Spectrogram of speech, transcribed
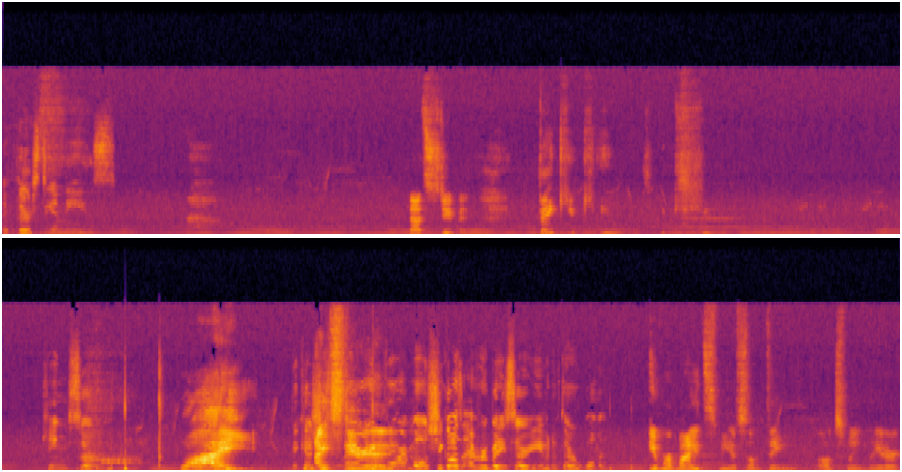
A thirsty in knees. That's stupid. thank you, King. King Sir. Why? Because she's stared very formal. She calls everybody Sir, even if they're a woman. It reminds me of something. I'll explain later.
